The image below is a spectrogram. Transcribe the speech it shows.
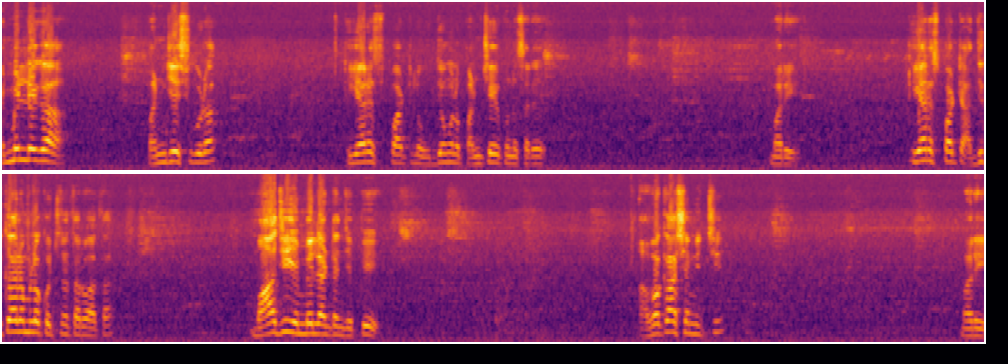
ఎమ్మెల్యేగా పనిచేసి కూడా టీఆర్ఎస్ పార్టీలో ఉద్యమంలో పనిచేయకుండా సరే మరి టీఆర్ఎస్ పార్టీ అధికారంలోకి వచ్చిన తర్వాత మాజీ ఎమ్మెల్యే అంటని చెప్పి అవకాశం ఇచ్చి మరి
